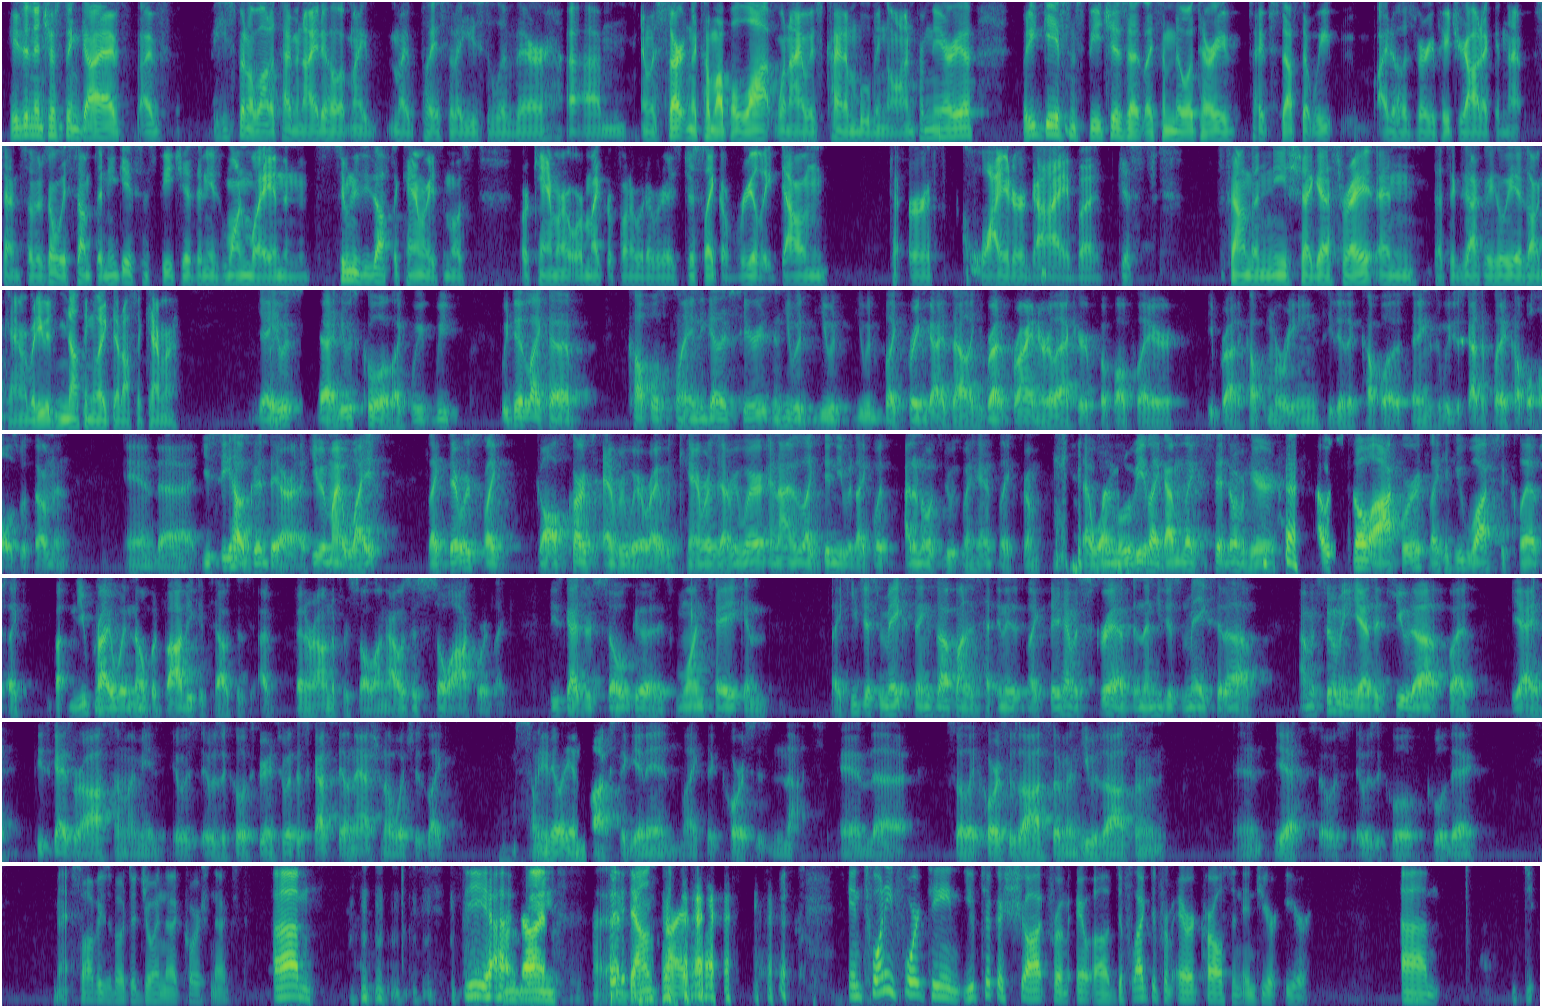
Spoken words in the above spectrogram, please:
He's an interesting guy. I've I've he spent a lot of time in Idaho at my my place that I used to live there, um, and was starting to come up a lot when I was kind of moving on from the area. But he gave some speeches at like some military type stuff that we Idaho is very patriotic in that sense. So there's always something. He gave some speeches and he's one way, and then as soon as he's off the camera, he's the most or camera or microphone or whatever it is, just like a really down to earth, quieter guy, but just found a niche, I guess, right? And that's exactly who he is on camera. But he was nothing like that off the camera. Yeah, he was. Yeah, he was cool. Like we we we did like a couples playing together series, and he would he would he would like bring guys out. Like he brought Brian Urlacher, football player. He brought a couple Marines. He did a couple other things, and we just got to play a couple holes with them. And and uh, you see how good they are. Like even my wife, like there was like golf carts everywhere, right, with cameras everywhere, and I like didn't even like what I don't know what to do with my hands, like from that one movie. Like I'm like sitting over here. I was so awkward. Like if you watch the clips, like but you probably wouldn't know, but Bobby could tell because I've been around it for so long. I was just so awkward. Like these guys are so good. It's one take and like he just makes things up on his head and it, like they have a script and then he just makes it up. I'm assuming he has it queued up, but yeah, these guys were awesome. I mean, it was it was a cool experience. We went to Scottsdale National, which is like Sweet. a million bucks to get in. Like the course is nuts, and uh, so the course was awesome, and he was awesome, and and yeah, so it was it was a cool cool day. Nice. Bobby's about to join that course next. Um, the uh, I'm done. I'm downside. In 2014, you took a shot from uh, deflected from Erik Karlsson into your ear. Um,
